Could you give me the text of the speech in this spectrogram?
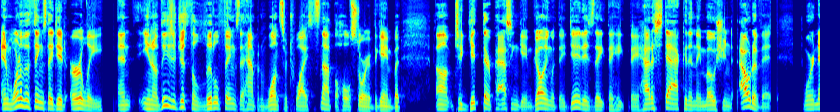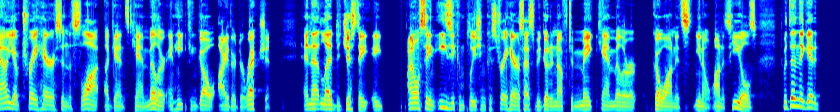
And one of the things they did early, and you know these are just the little things that happen once or twice. It's not the whole story of the game, but um, to get their passing game going, what they did is they they they had a stack and then they motioned out of it, where now you have Tre Harris in the slot against Cam Miller, and he can go either direction, and that led to just a, a I don't say an easy completion because Tre Harris has to be good enough to make Cam Miller go on its you know on his heels, but then they get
